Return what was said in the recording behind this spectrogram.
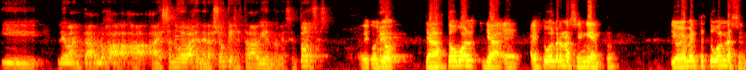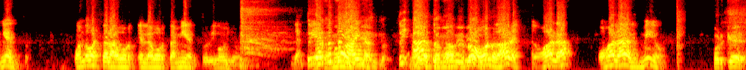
y levantarlos a, esa nueva generación que se estaba viendo en ese entonces. Digo yo, ya estuvo, el, ya, eh, estuvo el renacimiento y obviamente estuvo el nacimiento. ¿Cuándo va a estar el, abortamiento? Digo yo. Ya estoy harto de esta vaina. Estoy harto. No, bueno, dale, ojalá, ojalá, Dios mío. ¿Por qué?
